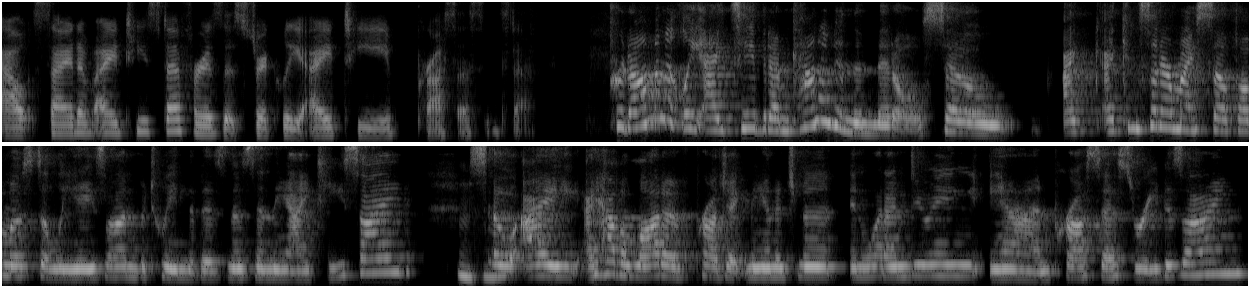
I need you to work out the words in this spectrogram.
outside of IT stuff or is it strictly IT process and stuff? Predominantly IT, but I'm kind of in the middle. So I, I, consider myself almost a liaison between the business and the IT side. Mm-hmm. So I, I have a lot of project management in what I'm doing and process redesign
